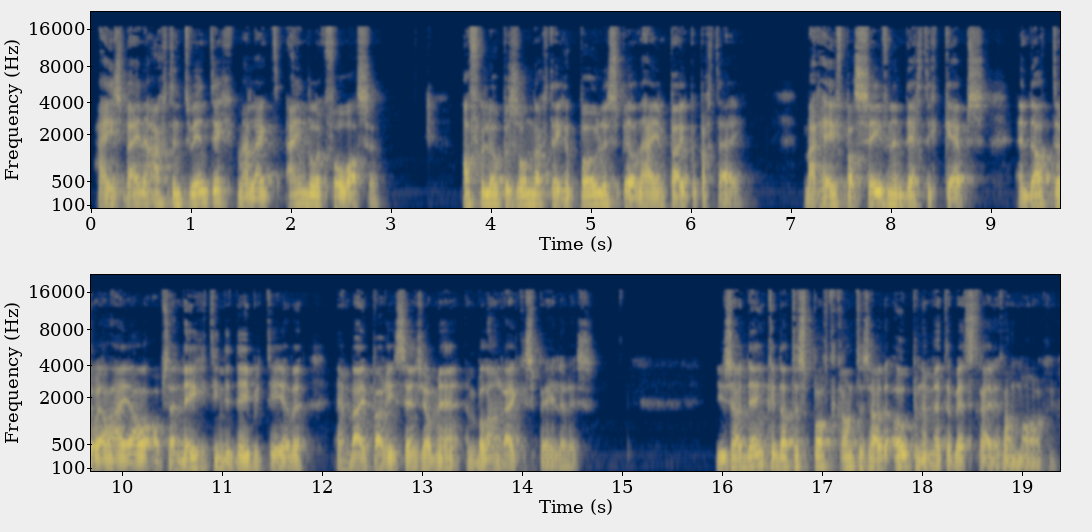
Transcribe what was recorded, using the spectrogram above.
Hij is bijna 28, maar lijkt eindelijk volwassen. Afgelopen zondag tegen Polen speelde hij een puikenpartij. Maar heeft pas 37 caps en dat terwijl hij al op zijn 19e debuteerde en bij Paris Saint-Germain een belangrijke speler is. Je zou denken dat de sportkranten zouden openen met de wedstrijden van morgen.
